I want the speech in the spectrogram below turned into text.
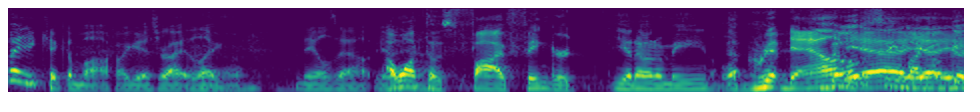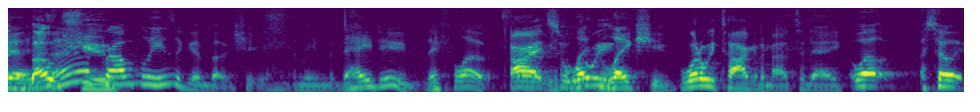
Well, you kick them off, I guess, right? Like nails out. I want those five finger, you know what I mean? The- grip down. Those yeah, seem like yeah, a good yeah. boat That shoe. Probably is a good boat shoe. I mean, but hey, dude, they float. All right, so what are we lake shoe? What are we talking about today? Well, so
